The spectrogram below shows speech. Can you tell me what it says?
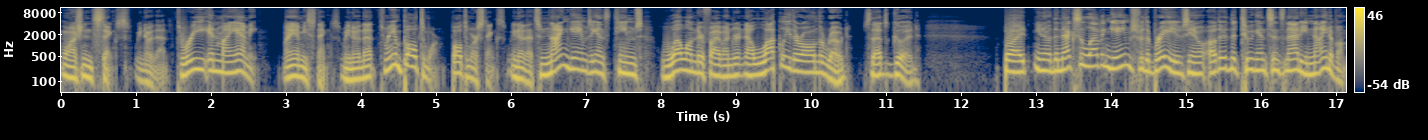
Washington stinks we know that three in Miami Miami stinks. We know that. Three in Baltimore. Baltimore stinks. We know that. So nine games against teams well under 500. Now, luckily, they're all on the road, so that's good. But, you know, the next 11 games for the Braves, you know, other than the two against Cincinnati, nine of them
